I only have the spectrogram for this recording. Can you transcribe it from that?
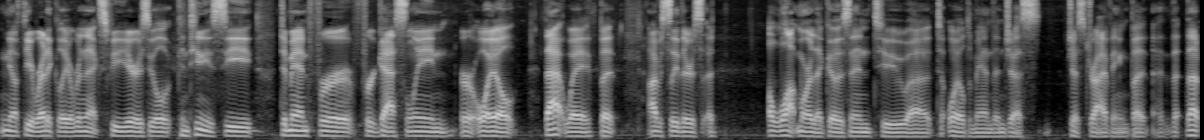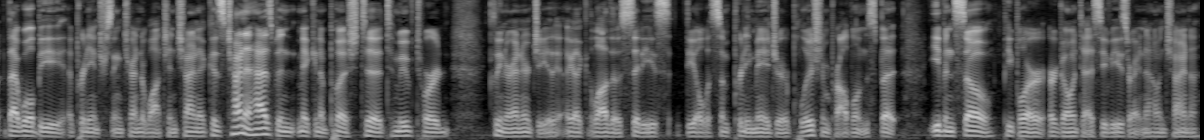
you know theoretically over the next few years you'll continue to see demand for for gasoline or oil that way but obviously there's a, a lot more that goes into uh, to oil demand than just just driving but th- that that will be a pretty interesting trend to watch in China because China has been making a push to to move toward cleaner energy like a lot of those cities deal with some pretty major pollution problems but even so people are, are going to SUVs right now in China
